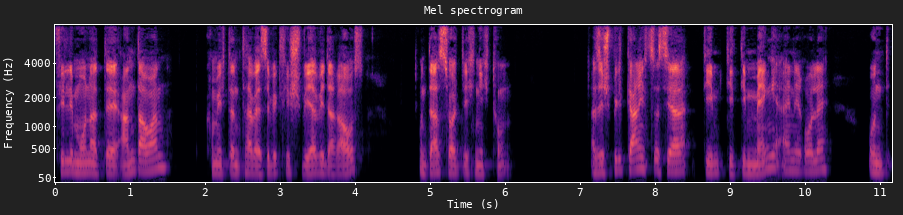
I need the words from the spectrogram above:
viele Monate andauern, komme ich dann teilweise wirklich schwer wieder raus und das sollte ich nicht tun. Also es spielt gar nicht so sehr die, die, die Menge eine Rolle und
